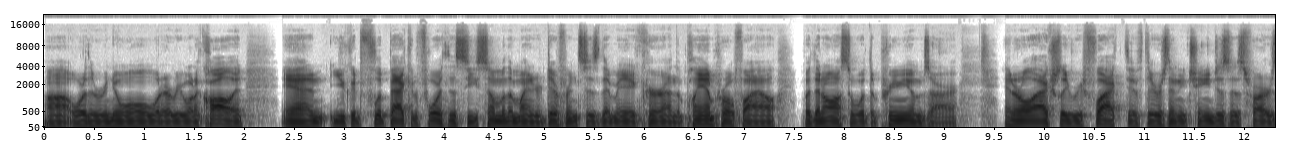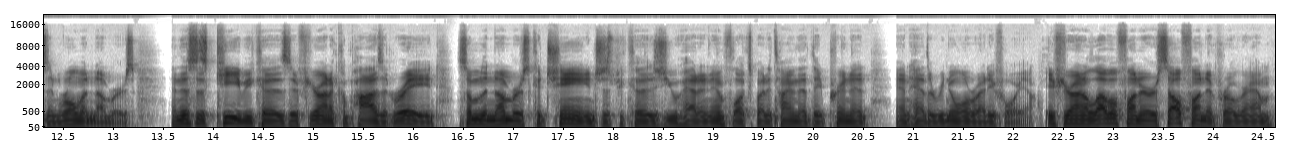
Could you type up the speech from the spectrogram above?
uh, or the renewal, whatever you want to call it. And you could flip back and forth and see some of the minor differences that may occur on the plan profile, but then also what the premiums are. And it'll actually reflect if there's any changes as far as enrollment numbers. And this is key because if you're on a composite rate, some of the numbers could change just because you had an influx by the time that they printed and had the renewal ready for you. If you're on a level funded or self funded program,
